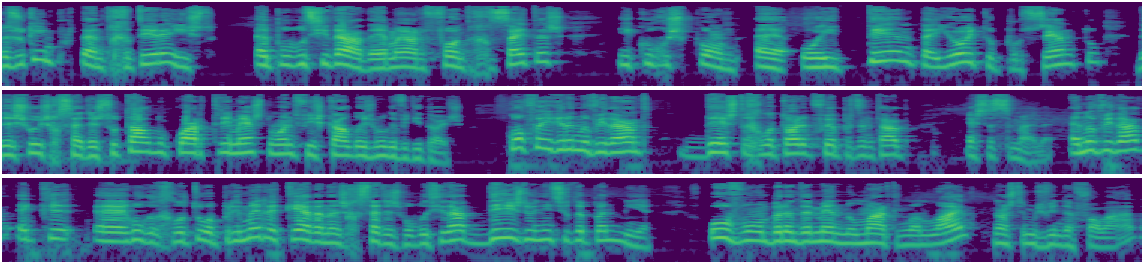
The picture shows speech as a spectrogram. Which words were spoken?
Mas o que é importante reter é isto. A publicidade é a maior fonte de receitas e corresponde a 88% das suas receitas total no quarto trimestre do ano fiscal 2022. Qual foi a grande novidade deste relatório que foi apresentado esta semana? A novidade é que a Google relatou a primeira queda nas receitas de publicidade desde o início da pandemia. Houve um abrandamento no marketing online, que nós temos vindo a falar,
